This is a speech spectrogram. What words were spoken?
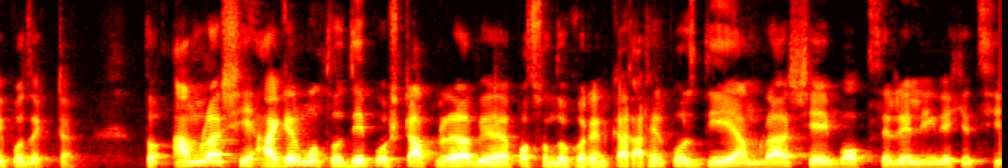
এই প্রজেক্টটা তো আমরা সেই আগের মতো যে পোস্টটা আপনারা পছন্দ করেন কাঠের পোস্ট দিয়ে আমরা সেই বক্সের রেলিং রেখেছি।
